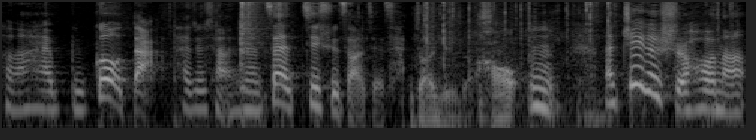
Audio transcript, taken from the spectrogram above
可能还不够大，他就想先再继续造劫财。造劫财，好。嗯，那这个时候呢？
